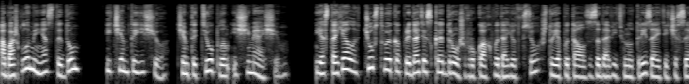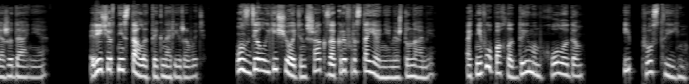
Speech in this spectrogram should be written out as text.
обожгло меня стыдом и чем-то еще, чем-то теплым и щемящим, я стояла, чувствуя, как предательская дрожь в руках выдает все, что я пыталась задавить внутри за эти часы ожидания. Ричард не стал это игнорировать. Он сделал еще один шаг, закрыв расстояние между нами. От него пахло дымом, холодом и просто им.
